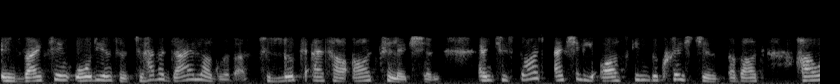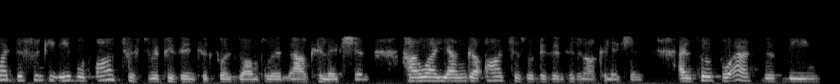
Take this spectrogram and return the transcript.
inviting audiences to have a dialogue with us, to look at our art collection, and to start actually asking the questions about how are differently abled artists represented, for example, in our collection, how are younger artists represented in our collection. And so for us, this being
